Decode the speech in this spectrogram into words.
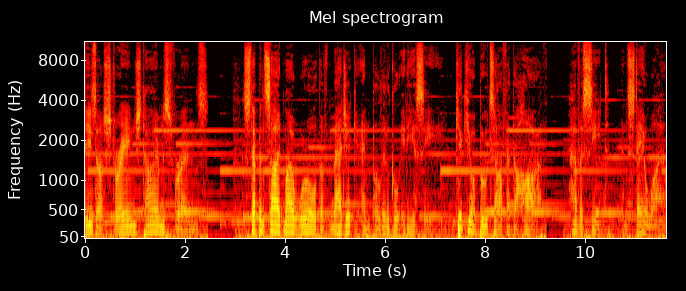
These are strange times, friends. Step inside my world of magic and political idiocy. Kick your boots off at the hearth, have a seat, and stay a while.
